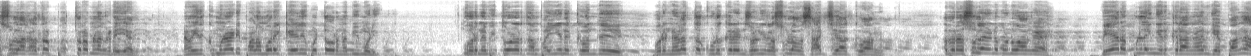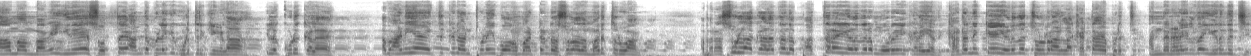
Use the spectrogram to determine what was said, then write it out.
ரசூல்லா காலத்தில் பத்திரம்லாம் கிடையாது. நம்ம இதுக்கு முன்னாடி பல முறை கேள்விப்பட்ட ஒரு நபிமொழி ஒரு நபித்தோழர் தன் பையனுக்கு வந்து ஒரு நிலத்தை கொடுக்குறேன்னு சொல்லி ரசூலாவை சாட்சி ஆக்குவாங்க. அப்போ ரசூலா என்ன பண்ணுவாங்க? வேற பிள்ளைங்க இருக்கிறாங்கன்னு கேட்பாங்க. ஆமாம்பாங்க. இதே சொத்தை அந்த பிள்ளைக்கு கொடுத்துருக்கீங்களா? இல்லை கொடுக்கல. அப்போ அநியாயத்துக்கு நான் துணை போக மாட்டேன்னு ரசூலா அதை மறுத்துருவாங்க. அப்போ ரசூல்லா காலத்தில் அந்த பத்திரம் எழுதுகிற முறை கிடையாது. கடனுக்கே எழுத சொல்கிறான்ல கட்டாயப்படுத்தி. அந்த நிலையில் தான் இருந்துச்சு.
